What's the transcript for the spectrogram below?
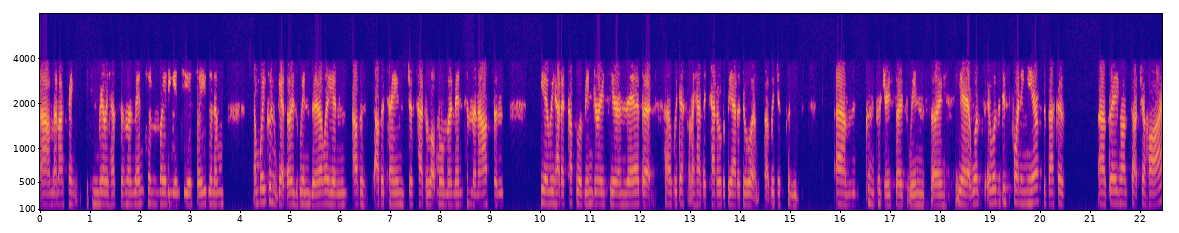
Um, and I think you can really have some momentum leading into your season. And and we couldn't get those wins early, and other other teams just had a lot more momentum than us. And yeah, we had a couple of injuries here and there, but uh, we definitely had the cattle to be able to do it, but we just couldn't. Um, couldn't produce those wins, so yeah, it was it was a disappointing year off the back of uh, being on such a high.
